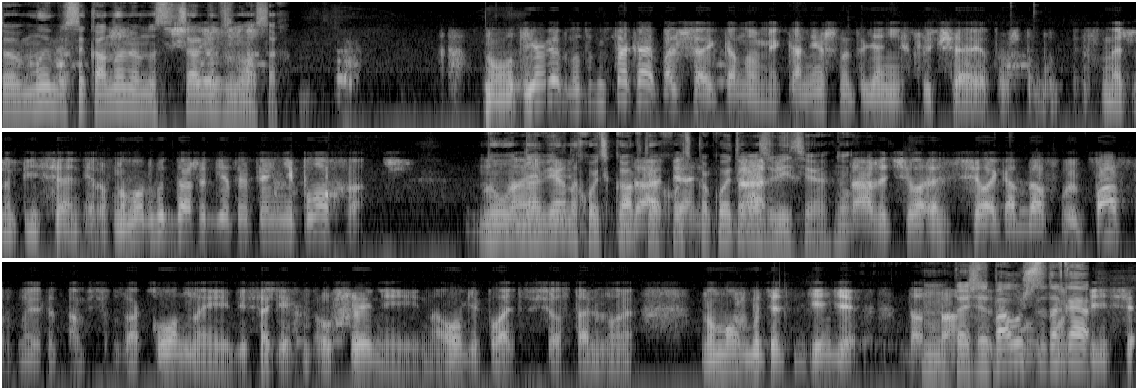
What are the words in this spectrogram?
мы сэкономим на социальных взносах. Ну вот я говорю, ну это не такая большая экономия. Конечно, это я не исключаю этого, чтобы знать на пенсионеров. Но может быть даже где-то это и неплохо. Ну, знаете, наверное, хоть как-то, да, хоть какое-то да, развитие. Ну. Даже человек, человек отдав свой паспорт, ну, это там все законно и без всяких нарушений, и налоги платят, все остальное. Ну, может быть, эти деньги достанутся. Mm, то есть получится такая... Пенси...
